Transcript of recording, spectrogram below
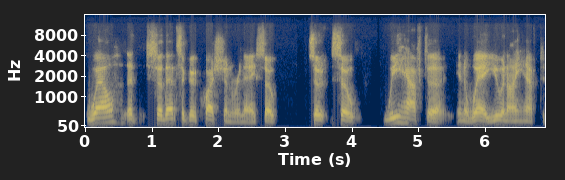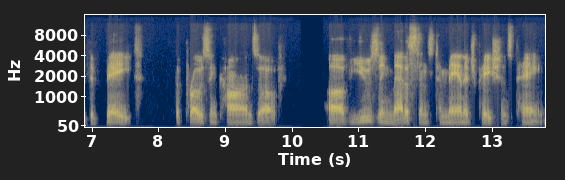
Well, so that's a good question, Renee. So so so we have to, in a way, you and I have to debate the pros and cons of of using medicines to manage patients' pain.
